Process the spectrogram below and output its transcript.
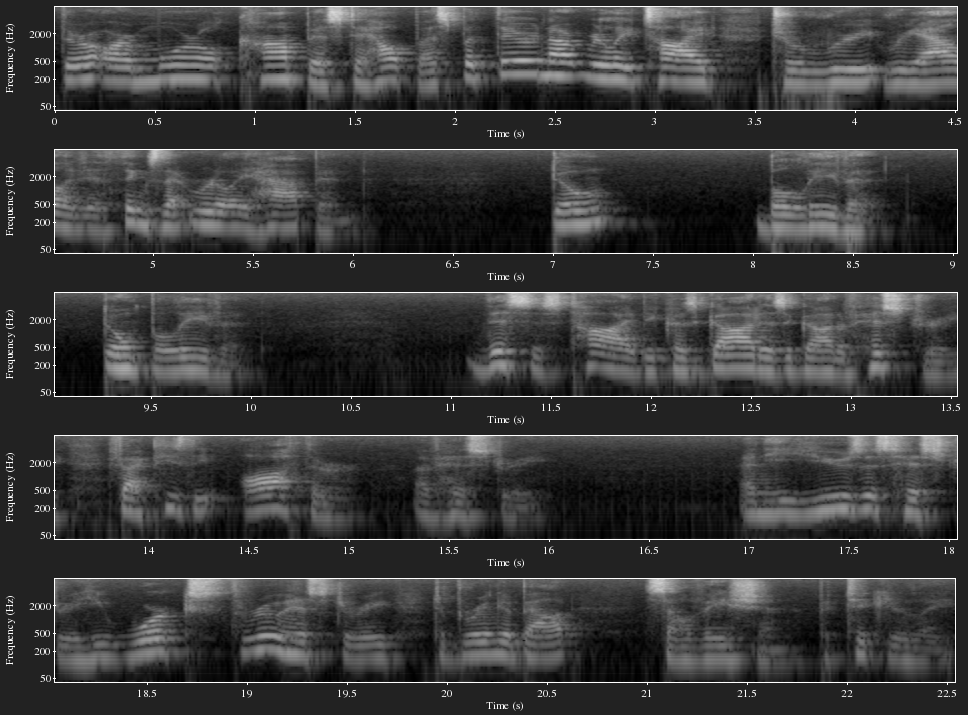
They're our moral compass to help us, but they're not really tied to re- reality, to things that really happened." Don't believe it. Don't believe it. This is tied because God is a God of history. In fact, He's the author of history and he uses history, he works through history to bring about salvation, particularly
